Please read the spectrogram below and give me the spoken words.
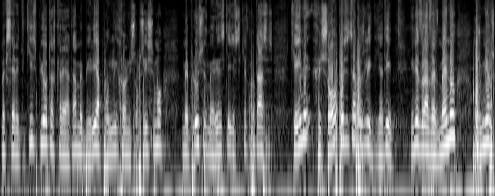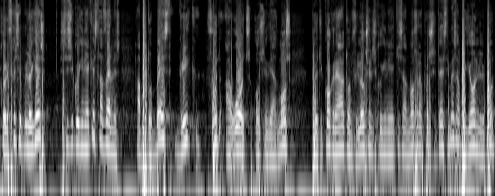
με εξαιρετικής ποιότητας κρέατα, με εμπειρία πολύχρονη στο ψήσιμο, με πλούσιες μερίδες και γευστικές προτάσεις. Και είναι χρυσό, παίζει Champions League. Γιατί είναι βραβευμένο ως μία από τις κορυφαίε επιλογές στις οικογενειακές ταβέρνες. Από το Best Greek Food Awards, ο συνδυασμός ποιοτικό κρεάτων φιλόξενης οικογενειακής ατμόσφαιρας προσιτέ τιμέ απογειώνει λοιπόν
